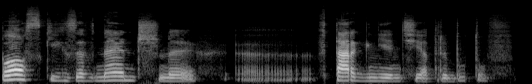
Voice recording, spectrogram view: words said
boskich, zewnętrznych e, wtargnięć i atrybutów.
